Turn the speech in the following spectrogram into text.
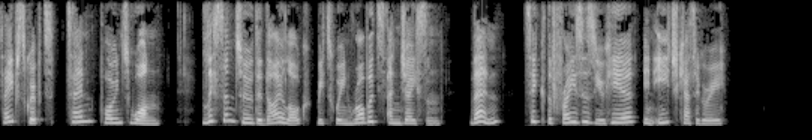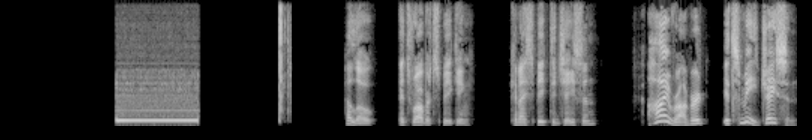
Tape script 10.1. Listen to the dialogue between Robert and Jason. Then, tick the phrases you hear in each category. Hello, it's Robert speaking. Can I speak to Jason? Hi, Robert. It's me, Jason.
